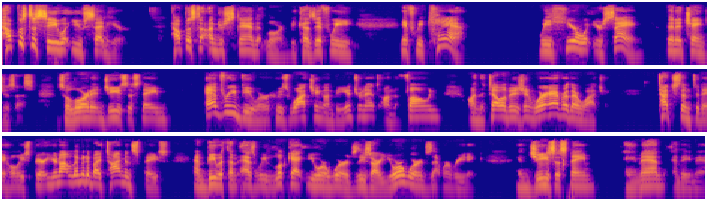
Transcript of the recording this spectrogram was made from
Help us to see what you've said here. Help us to understand it, Lord, because if we, if we can, we hear what you're saying, then it changes us. So Lord, in Jesus' name, every viewer who's watching on the internet, on the phone, on the television, wherever they're watching, touch them today, Holy Spirit. You're not limited by time and space and be with them as we look at your words. These are your words that we're reading. In Jesus' name, amen and amen.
